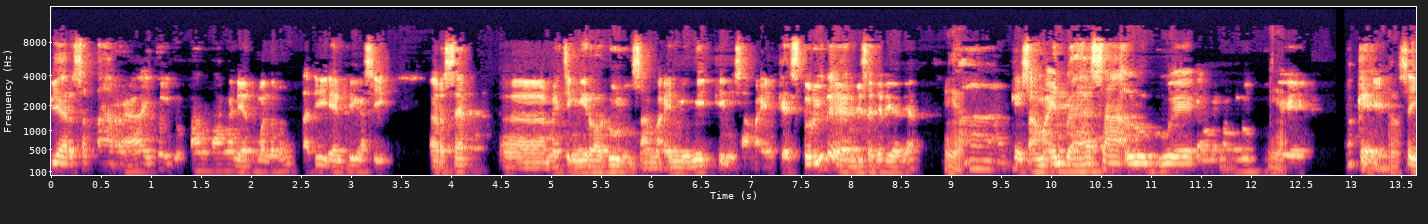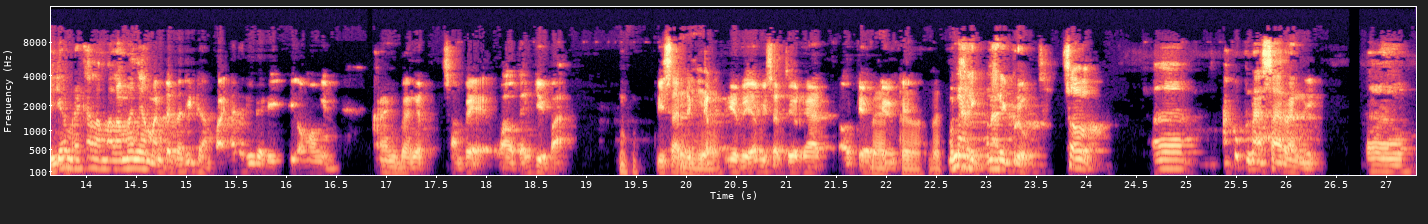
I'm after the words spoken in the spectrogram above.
biar setara itu itu tantangan ya teman-teman. Tadi Henry ngasih resep uh, matching mirror dulu, samain mimicking, samain gestur itu ya bisa jadi ya. Iya. Ah, Oke, okay, samain bahasa lu gue kalau memang lu gue. Iya. Oke, okay. sehingga mereka lama-lama nyaman dan tadi dampaknya tadi udah di, diomongin keren banget sampai wow thank you pak bisa iya. dekat gitu ya bisa curhat oke oke oke menarik menarik bro so uh, aku penasaran nih uh,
